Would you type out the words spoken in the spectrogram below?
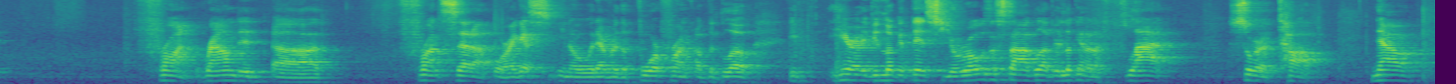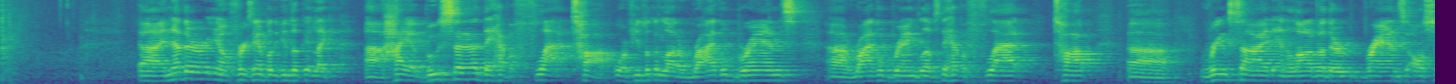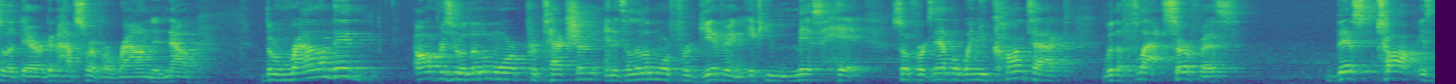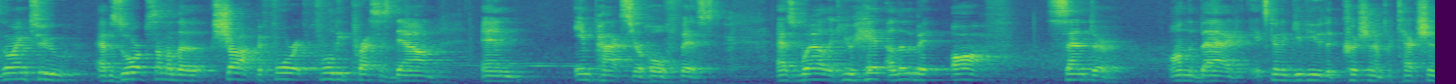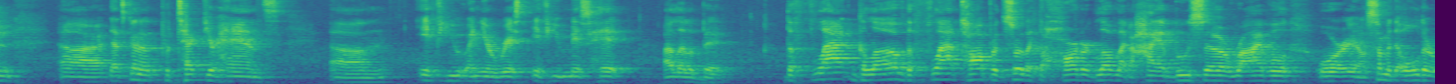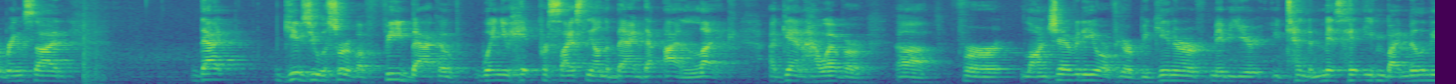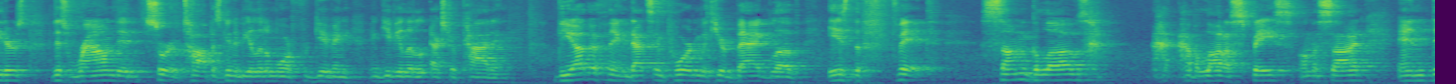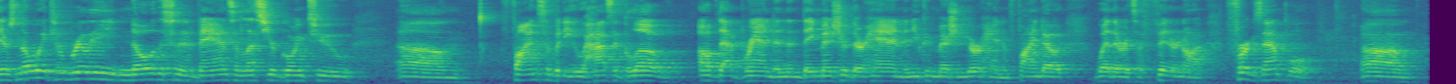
front, rounded uh, front setup, or I guess, you know, whatever the forefront of the glove. If, here, if you look at this Erosa style glove, you're looking at a flat sort of top. Now, uh, another, you know, for example, if you look at like uh, Hayabusa, they have a flat top. Or if you look at a lot of rival brands, uh, rival brand gloves, they have a flat top. Uh, Ringside and a lot of other brands also there are going to have sort of a rounded. Now, the rounded offers you a little more protection and it's a little more forgiving if you miss hit. So for example, when you contact with a flat surface, this top is going to absorb some of the shot before it fully presses down and impacts your whole fist. As well, if you hit a little bit off center on the bag, it's going to give you the cushion and protection uh, that's going to protect your hands um, if you and your wrist if you miss hit a little bit. The flat glove, the flat top, or sort of like the harder glove, like a Hayabusa, Rival, or you know some of the older ringside, that gives you a sort of a feedback of when you hit precisely on the bag that I like. Again, however, uh, for longevity or if you're a beginner, maybe you you tend to miss hit even by millimeters, this rounded sort of top is going to be a little more forgiving and give you a little extra padding. The other thing that's important with your bag glove is the fit. Some gloves have a lot of space on the side and there's no way to really know this in advance unless you're going to um, find somebody who has a glove of that brand and then they measure their hand and you can measure your hand and find out whether it's a fit or not. For example, um,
